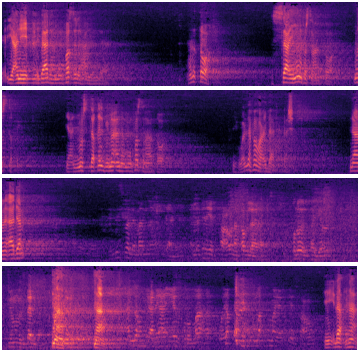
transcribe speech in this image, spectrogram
يعني عبادة منفصلة عن عن الطواف. السعي منفصل عن الطواف. مستقل. يعني مستقل بمعنى منفصل عن الطواف. ولا فهو عبادة لا شك. نعم آدم. بالنسبة لمن يعني الذين يدفعون قبل طلوع الفجر من مزدلفة. نعم نعم. هل لهم يعني أن يذكروا الله ويقرأوا الله ثم يدفعوا؟ إيه لا نعم.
